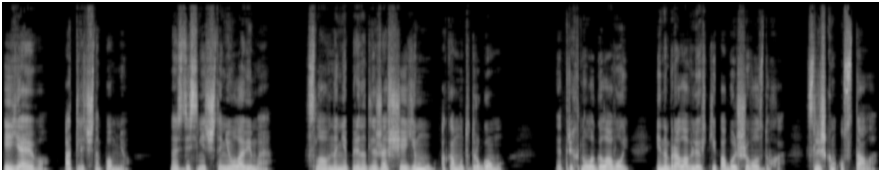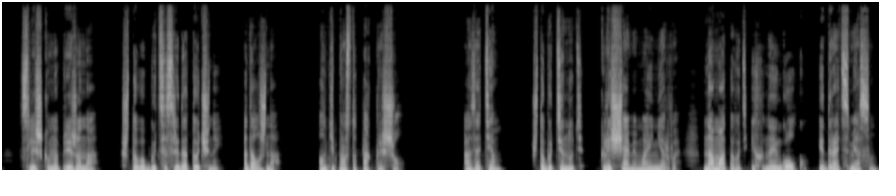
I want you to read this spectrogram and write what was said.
И я его отлично помню. Но здесь нечто неуловимое, словно не принадлежащее ему, а кому-то другому. Я тряхнула головой и набрала в легкие побольше воздуха. Слишком устала, слишком напряжена, чтобы быть сосредоточенной, а должна. Он не просто так пришел, а затем, чтобы тянуть клещами мои нервы, наматывать их на иголку и драть с мясом.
